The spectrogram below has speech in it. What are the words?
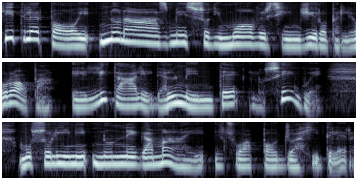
Hitler poi non ha smesso di muoversi in giro per l'Europa e l'Italia idealmente lo segue. Mussolini non nega mai il suo appoggio a Hitler,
